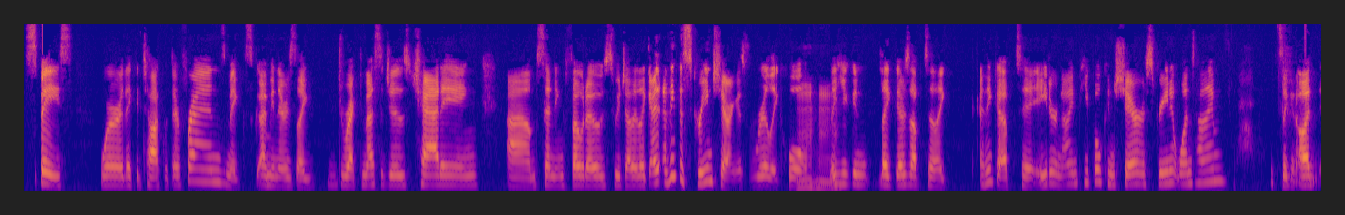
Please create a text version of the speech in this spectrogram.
space where they could talk with their friends, make I mean there's like direct messages, chatting, um, sending photos to each other. Like I, I think the screen sharing is really cool. Mhm. Like you can like there's up to like I think up to eight or nine people can share a screen at one time. It's like an odd.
